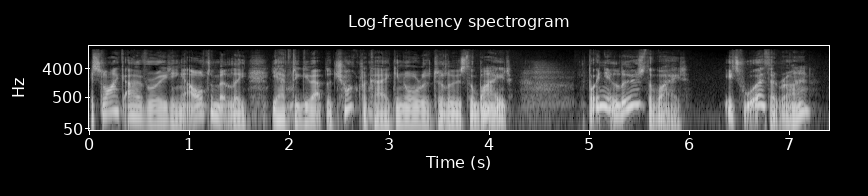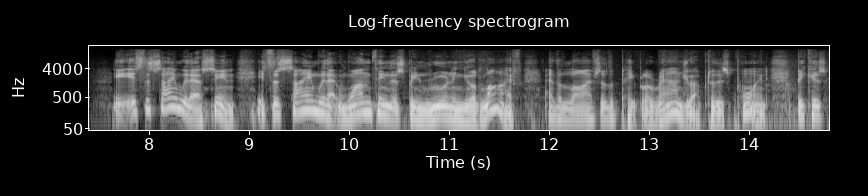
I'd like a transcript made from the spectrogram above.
It's like overeating. Ultimately, you have to give up the chocolate cake in order to lose the weight. But when you lose the weight, it's worth it, right? It's the same with our sin. It's the same with that one thing that's been ruining your life and the lives of the people around you up to this point. Because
